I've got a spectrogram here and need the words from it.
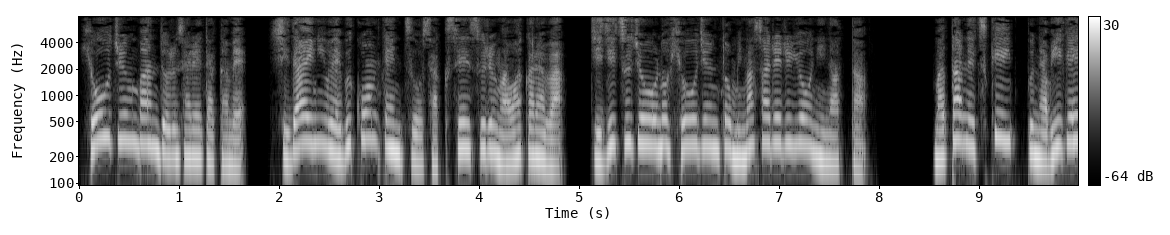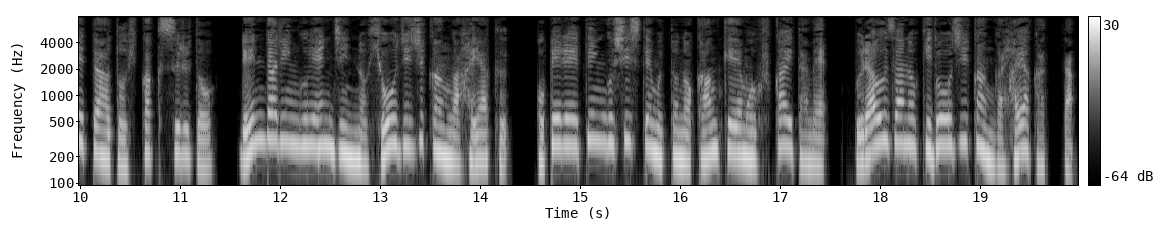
標準バンドルされたため、次第に Web コンテンツを作成する側からは、事実上の標準とみなされるようになった。またネツケイップナビゲーターと比較すると、レンダリングエンジンの表示時間が速く、オペレーティングシステムとの関係も深いため、ブラウザの起動時間が早かった。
